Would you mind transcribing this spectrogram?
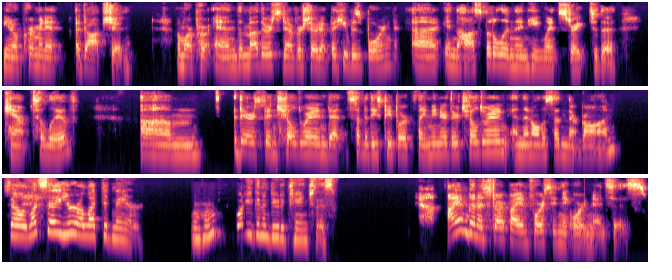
you know, permanent adoption. A more per- and the mothers never showed up, but he was born uh, in the hospital, and then he went straight to the camp to live um, there's been children that some of these people are claiming are their children, and then all of a sudden they're gone. So let's say you're elected mayor. Mm-hmm. What are you going to do to change this? I am going to start by enforcing the ordinances.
